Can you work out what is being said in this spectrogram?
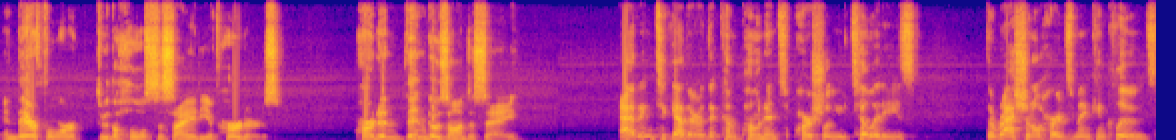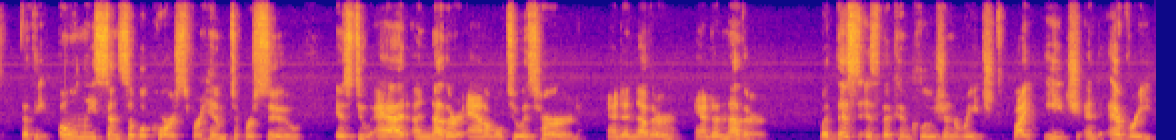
and therefore through the whole society of herders. Hardin then goes on to say, Adding together the components' partial utilities, the rational herdsman concludes that the only sensible course for him to pursue is to add another animal to his herd, and another, and another. But this is the conclusion reached by each and every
